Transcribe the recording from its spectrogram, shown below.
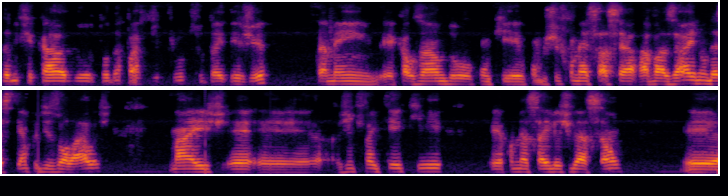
danificado toda a parte de fluxo da ITG, também causando com que o combustível começasse a, vazar e não desse tempo de isolá-las, mas a gente vai ter que começar a investigação é,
